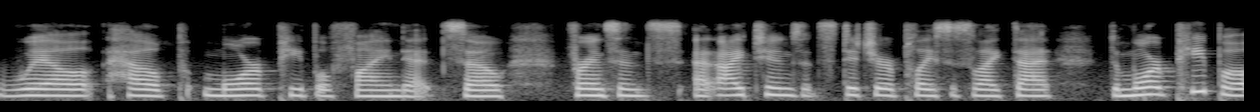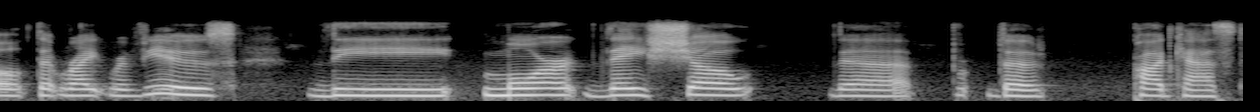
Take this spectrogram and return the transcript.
will help more people find it. So, for instance, at iTunes, at Stitcher, places like that, the more people that write reviews, the more they show the the podcast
